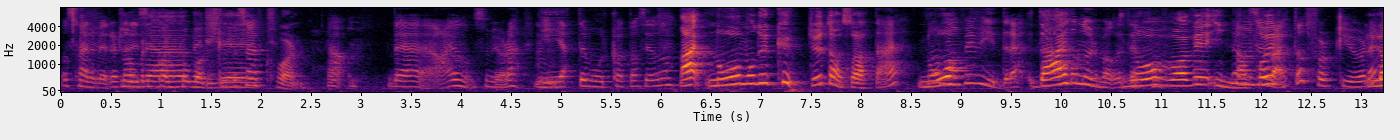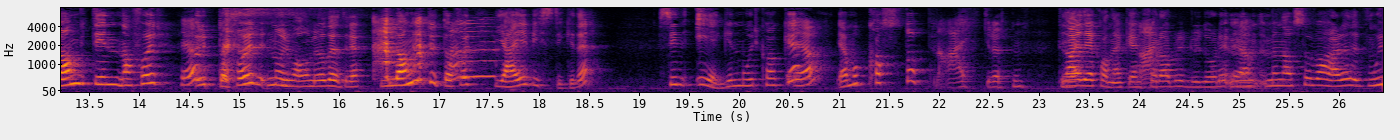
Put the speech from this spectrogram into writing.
Og serverer til Nå de som kommer på veldig barselbesøk. kvalm. Ja. Det er jo noen som gjør det. Mm. Eter morkaka si og sånn. Nei, nå må du kutte ut, altså. Der. Nå Nå- var vi videre Der. på normaliteten. Nå var vi ja, men du innafor. veit at folk gjør det? Langt innafor. Ja. Utafor normalområdet heter det. Langt utafor. Jeg visste ikke det. Sin egen morkake. Ja. Jeg må kaste opp. Nei, grøten. Det, Nei, det kan jeg ikke, Nei. for da blir du dårlig. Ja. Men, men altså, hva er det Hvor?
